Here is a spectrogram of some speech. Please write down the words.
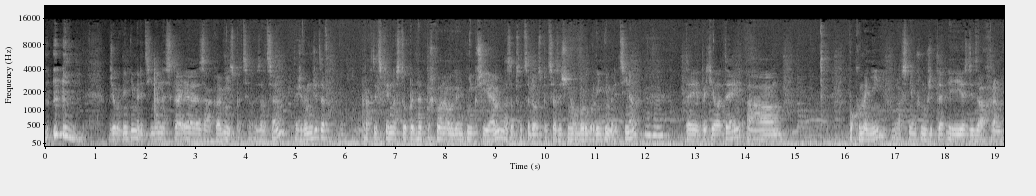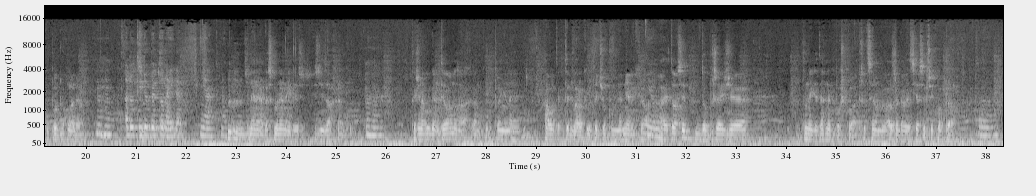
že urgentní medicína dneska je základní specializace, takže vy můžete prakticky nastoupit hned po škole na urgentní příjem a zapsat se do specializačního oboru urgentní medicína. Mm-hmm který je pětiletý a po kmeni vlastně už můžete i jezdit záchranku pod dohledem. Mm-hmm. A do té doby to nejde nějak? Ne, ne, bez kmene nejde jezdit záchranku. Mm-hmm. Takže na urgent jo, na záchranku úplně ne. Ale tak ty dva roky utečou poměrně rychle. A je to asi dobře, že to nejdete hned po škole. Přece jenom by vás řada věcí asi překvapila. To,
